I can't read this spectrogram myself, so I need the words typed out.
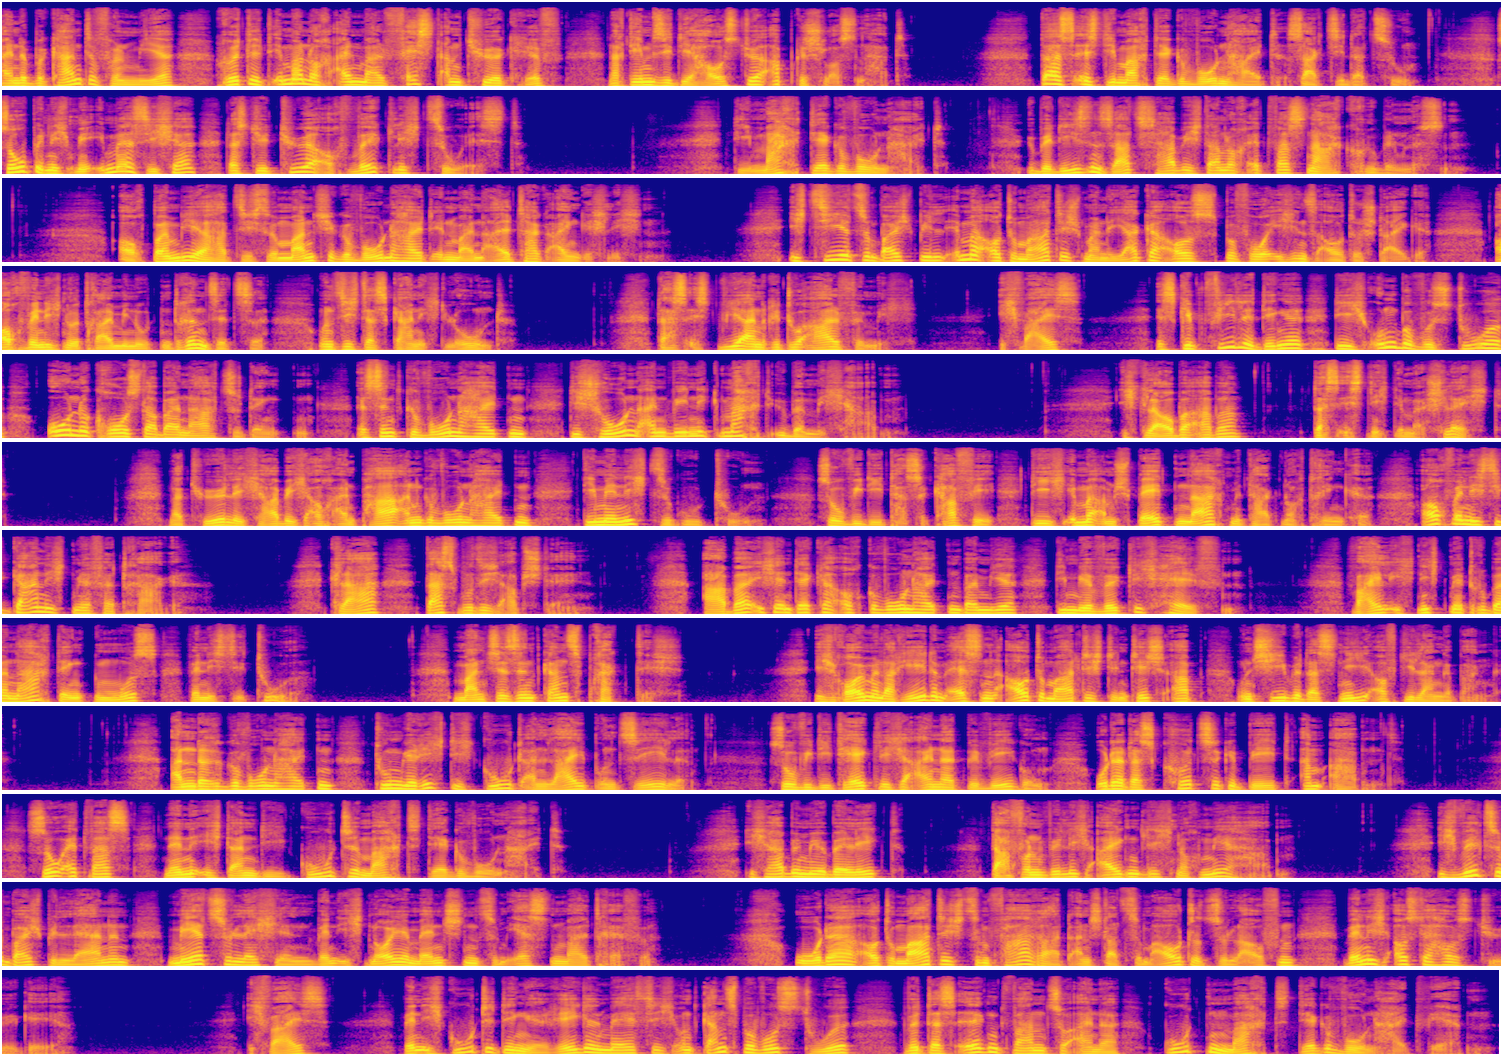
Eine Bekannte von mir rüttelt immer noch einmal fest am Türgriff, nachdem sie die Haustür abgeschlossen hat. Das ist die Macht der Gewohnheit, sagt sie dazu. So bin ich mir immer sicher, dass die Tür auch wirklich zu ist. Die Macht der Gewohnheit. Über diesen Satz habe ich da noch etwas nachgrübeln müssen. Auch bei mir hat sich so manche Gewohnheit in meinen Alltag eingeschlichen. Ich ziehe zum Beispiel immer automatisch meine Jacke aus, bevor ich ins Auto steige, auch wenn ich nur drei Minuten drin sitze und sich das gar nicht lohnt. Das ist wie ein Ritual für mich. Ich weiß, es gibt viele Dinge, die ich unbewusst tue, ohne groß dabei nachzudenken. Es sind Gewohnheiten, die schon ein wenig Macht über mich haben. Ich glaube aber, das ist nicht immer schlecht. Natürlich habe ich auch ein paar Angewohnheiten, die mir nicht so gut tun, so wie die Tasse Kaffee, die ich immer am späten Nachmittag noch trinke, auch wenn ich sie gar nicht mehr vertrage. Klar, das muss ich abstellen. Aber ich entdecke auch Gewohnheiten bei mir, die mir wirklich helfen, weil ich nicht mehr drüber nachdenken muss, wenn ich sie tue. Manche sind ganz praktisch. Ich räume nach jedem Essen automatisch den Tisch ab und schiebe das nie auf die lange Bank. Andere Gewohnheiten tun mir richtig gut an Leib und Seele, so wie die tägliche Einheit Bewegung oder das kurze Gebet am Abend. So etwas nenne ich dann die gute Macht der Gewohnheit. Ich habe mir überlegt, davon will ich eigentlich noch mehr haben. Ich will zum Beispiel lernen, mehr zu lächeln, wenn ich neue Menschen zum ersten Mal treffe. Oder automatisch zum Fahrrad anstatt zum Auto zu laufen, wenn ich aus der Haustür gehe. Ich weiß, wenn ich gute Dinge regelmäßig und ganz bewusst tue, wird das irgendwann zu einer guten Macht der Gewohnheit werden.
